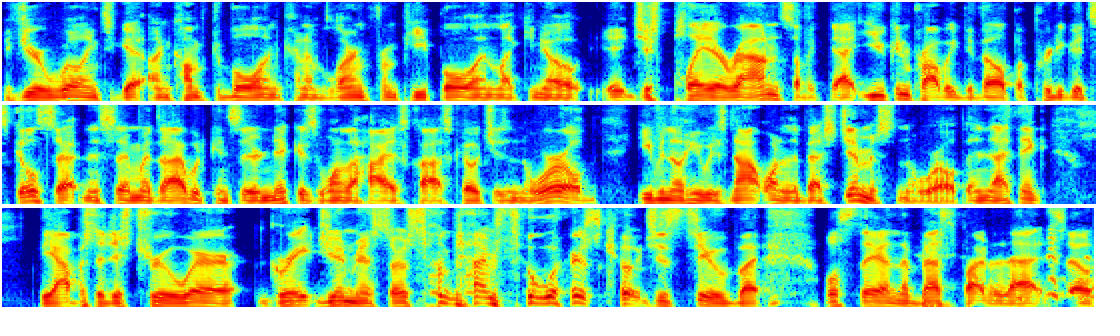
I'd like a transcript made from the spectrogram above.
if you're willing to get uncomfortable and kind of learn from people and like, you know, it, just play around and stuff like that, you can probably develop a pretty good skill set in the same way that I would consider Nick as one of the highest class coaches in the world, even though he was not one of the best gymnasts in the world. And I think the opposite is true where great gymnasts are sometimes the worst coaches too, but we'll stay on the best part of that. So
